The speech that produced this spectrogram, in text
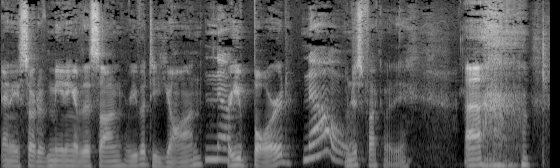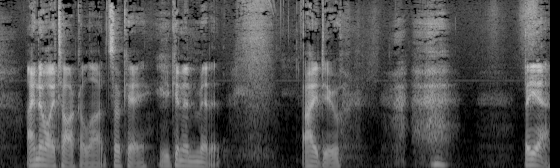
any sort of meaning of this song, were you about to yawn? No. Are you bored? No, I'm just fucking with you. Uh, I know I talk a lot. It's okay. You can admit it. I do. But yeah,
